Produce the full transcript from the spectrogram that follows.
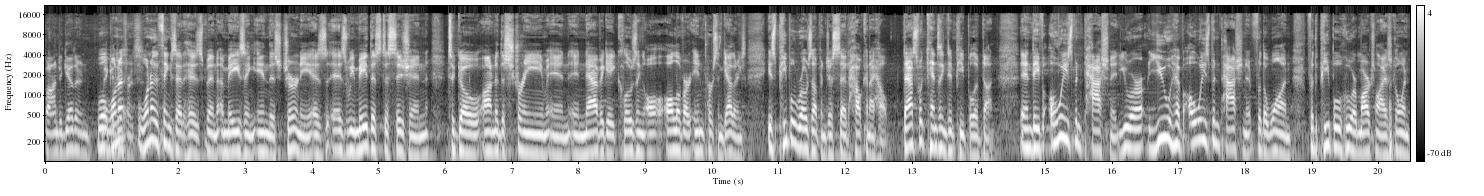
bond together and Well, make a one of, difference. one of the things that has been amazing in this journey is as we made this decision to go onto the stream and, and navigate closing all, all of our in-person gatherings is people rose up and just said, how can I help? That's what Kensington people have done. And they've always been passionate. You, are, you have always been passionate for the one, for the people who are marginalized, going,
